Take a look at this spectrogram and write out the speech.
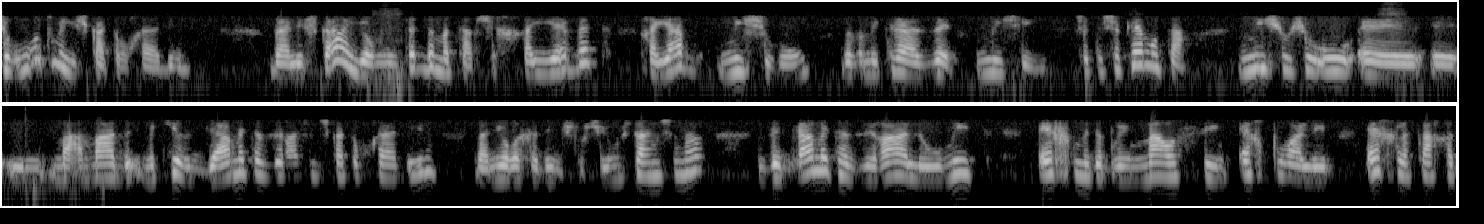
שירות מלשכת עורכי הדין. והלשכה היום נמצאת במצב שחייבת, חייב מישהו, ובמקרה הזה מישהי, שתשקם אותה. מישהו שהוא אה, אה, עם מעמד, מכיר גם את הזירה של לשכת עורכי הדין, ואני עורכת דין 32 שנה, וגם את הזירה הלאומית איך מדברים, מה עושים, איך פועלים, איך לקחת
